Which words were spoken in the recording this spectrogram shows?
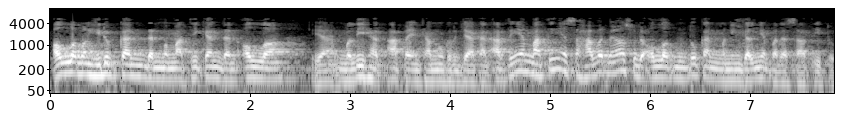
Allah menghidupkan dan mematikan dan Allah ya melihat apa yang kamu kerjakan. Artinya matinya sahabat memang sudah Allah tentukan meninggalnya pada saat itu.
